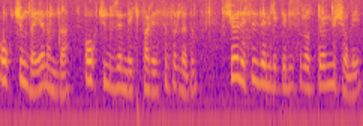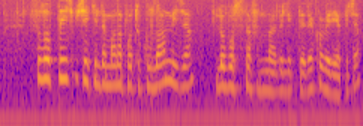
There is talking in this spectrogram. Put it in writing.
Okçum da yanımda. Okçun üzerindeki parayı sıfırladım. Şöyle sizle birlikte bir slot dönmüş olayım. Slotta hiçbir şekilde mana potu kullanmayacağım. Lobo staffımla birlikte recovery yapacağım.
